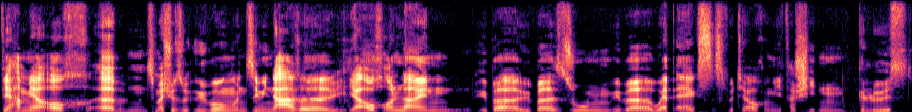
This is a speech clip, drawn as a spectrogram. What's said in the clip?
wir haben ja auch ähm, zum Beispiel so Übungen und Seminare ja auch online über, über Zoom, über WebEx. Das wird ja auch irgendwie verschieden gelöst.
